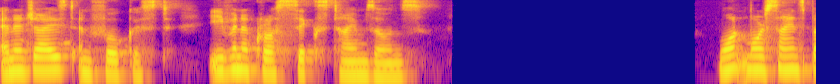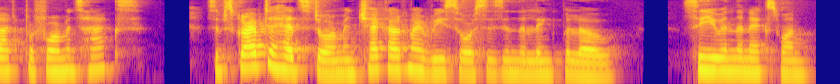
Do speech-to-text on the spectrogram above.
energized, and focused, even across six time zones. Want more science backed performance hacks? Subscribe to Headstorm and check out my resources in the link below. See you in the next one.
